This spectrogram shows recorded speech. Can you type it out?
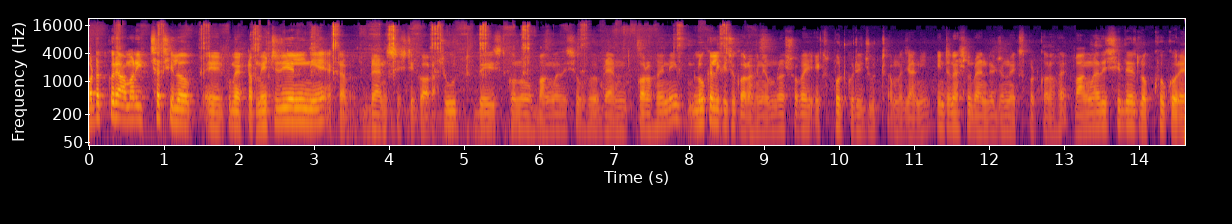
হঠাৎ করে আমার ইচ্ছা ছিল এরকম একটা মেটেরিয়াল নিয়ে একটা ব্র্যান্ড সৃষ্টি করা। জুট বেসড কোনো বাংলাদেশে ওভাবে ব্র্যান্ড করা হয়নি লোকালি কিছু করা হয়নি। আমরা সবাই এক্সপোর্ট করি জুট আমরা জানি। ইন্টারন্যাশনাল ব্র্যান্ডের জন্য এক্সপোর্ট করা হয়। বাংলাদেশিদের লক্ষ্য করে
